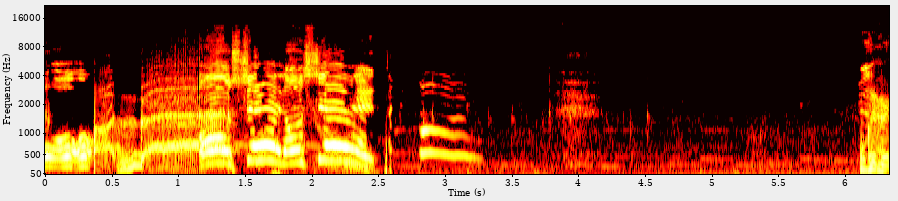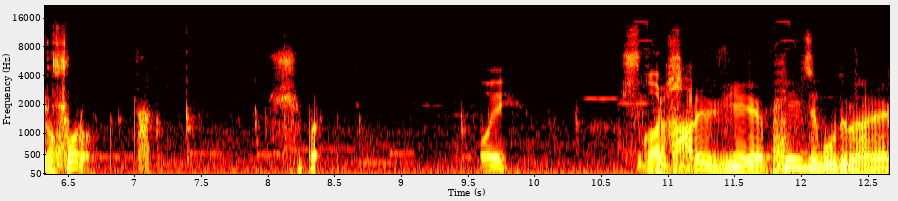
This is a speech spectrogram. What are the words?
어어어. 안돼 어 쉣. 어 쉣. 오케이 내가 구하러 씨발 어이. 죽어라. 나를 위해 페이지 모드로 다녀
